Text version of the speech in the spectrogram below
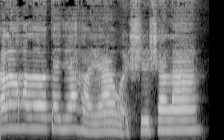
Hello Hello，大家好呀，我是莎拉，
